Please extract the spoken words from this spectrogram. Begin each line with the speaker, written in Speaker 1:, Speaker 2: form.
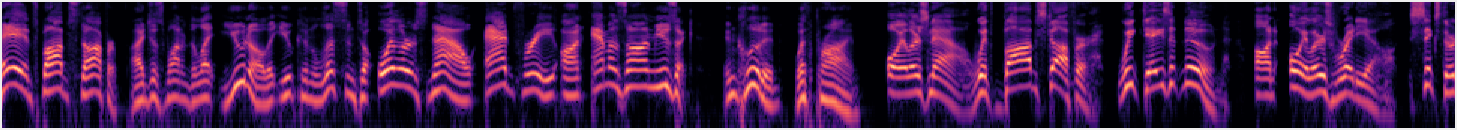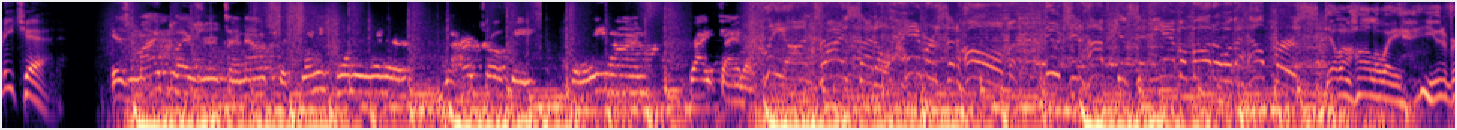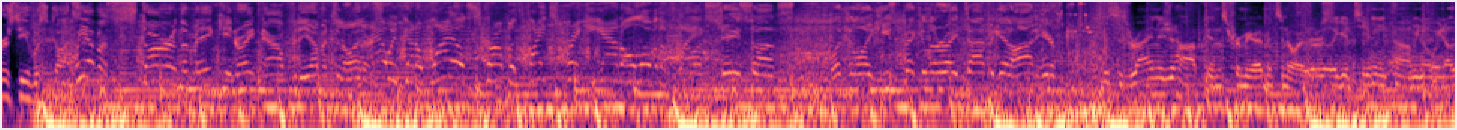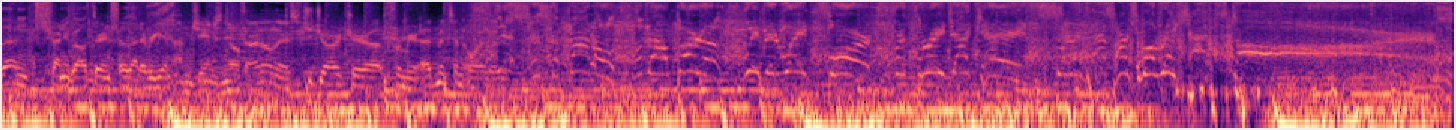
Speaker 1: Hey, it's Bob Stauffer. I just wanted to let you know that you can listen to Oilers Now ad free on Amazon Music, included with Prime.
Speaker 2: Oilers Now with Bob Stauffer. Weekdays at noon on Oilers Radio, 630 CHED.
Speaker 3: It's my pleasure to announce the 2020 winner of the Hart Trophy to Leon Draisaitl.
Speaker 4: Leon Draisaitl hammers it home. Nugent Hopkins and Yamamoto with the helpers.
Speaker 5: Dylan Holloway, University of Wisconsin.
Speaker 6: We have a star in the making right now for the Edmonton Oilers.
Speaker 4: Now we've got a wild scrum with fights breaking out all over the place.
Speaker 6: Jason's looking like he's picking the right time to get hot here.
Speaker 7: This is Ryan Nugent Hopkins from your Edmonton Oilers.
Speaker 8: We're a really good team, and um, you know we know that, and just trying to go out there and show that every game.
Speaker 9: I'm James Neal.
Speaker 10: Darnell Nurse.
Speaker 11: Jujhar Khaira from your Edmonton Oilers.
Speaker 4: This is the battle of Alberta. We've been waiting for for three decades. Pass Archibald Richard score.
